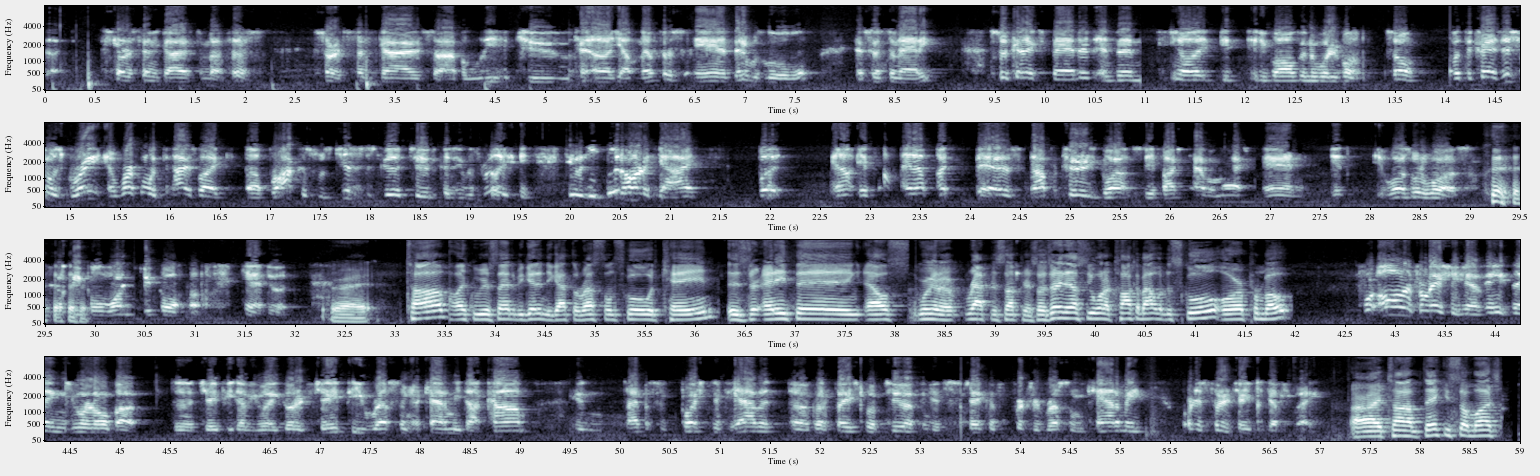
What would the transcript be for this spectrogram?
started sending guys to Memphis. Started sending guys, uh, I believe, to uh, yeah Memphis, and then it was Louisville and Cincinnati. So it kind of expanded, and then you know it, it, it evolved into what it evolved. So, but the transition was great, and working with guys like uh, Brockus was just as good too because he was really he was a good-hearted guy, but you know, if and I, I, there's an opportunity to go out and see if I can have a match, and it was what it was. People want people can't do it. Right. Tom, like we were saying at the beginning, you got the wrestling school with Kane. Is there anything else? We're going to wrap this up here. So, is there anything else you want to talk about with the school or promote? For all information, you have anything you want to know about the JPWA, go to jpwrestlingacademy.com. You can type us a question if you have it. Uh, go to Facebook too. I think it's Jacob Pritchard Wrestling Academy, or just put in JPWA. All right, Tom, thank you so much.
